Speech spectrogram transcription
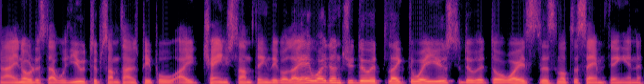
I noticed that with YouTube, sometimes people I change something, they go like, "Hey, why don't you do it like the way you used to do it?" Or why is this not the same thing? And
